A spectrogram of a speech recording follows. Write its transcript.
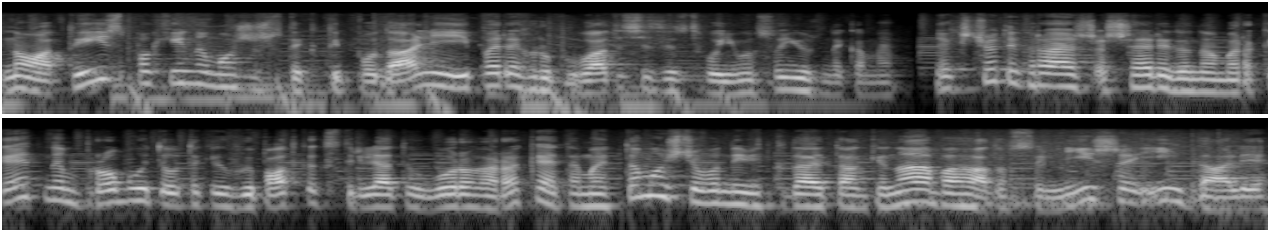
Ну а ти спокійно можеш втекти подалі і перегрупуватися зі своїми союзниками. Якщо ти граєш Шерідоном ракетним, пробуйте у таких випадках стріляти у ворога ракетами, тому що вони відкидають танки набагато сильніше і далі.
